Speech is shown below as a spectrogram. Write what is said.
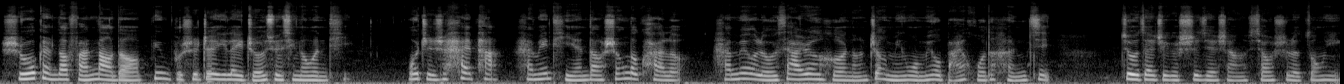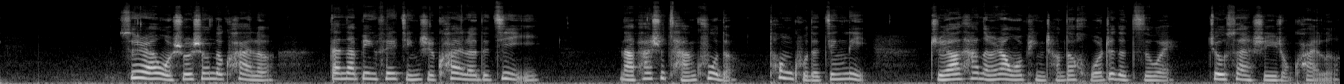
使我感到烦恼的并不是这一类哲学性的问题，我只是害怕，还没体验到生的快乐，还没有留下任何能证明我没有白活的痕迹，就在这个世界上消失了踪影。虽然我说生的快乐，但那并非仅指快乐的记忆，哪怕是残酷的、痛苦的经历，只要它能让我品尝到活着的滋味，就算是一种快乐。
